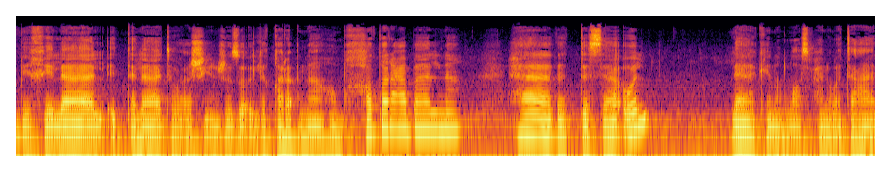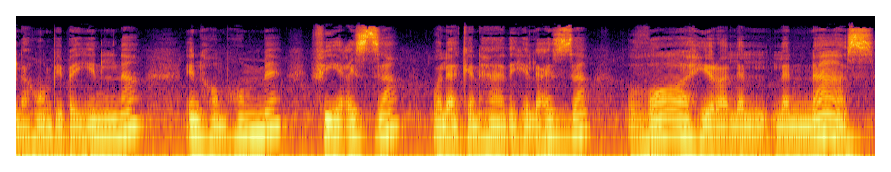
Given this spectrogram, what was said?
بخلال الثلاثة وعشرين جزء اللي قرأناهم خطر عبالنا هذا التساؤل لكن الله سبحانه وتعالى هون ببين لنا إنهم هم في عزة ولكن هذه العزة ظاهرة للناس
